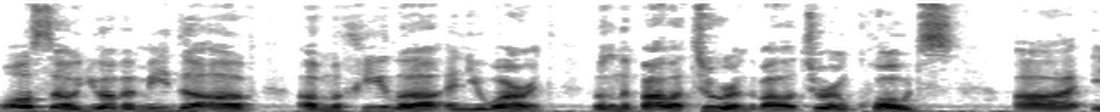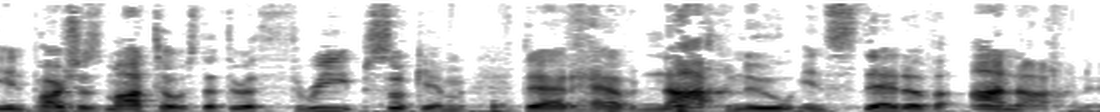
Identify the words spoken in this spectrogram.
also you have a midah of of mechila and you weren't. Look in the Baal HaTurim. The Baal HaTurim quotes. Uh, in Parshas Matos, that there are three psukim that have nachnu instead of anachnu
